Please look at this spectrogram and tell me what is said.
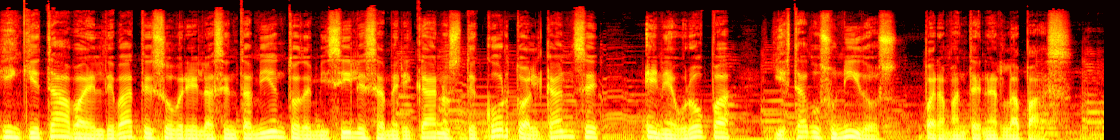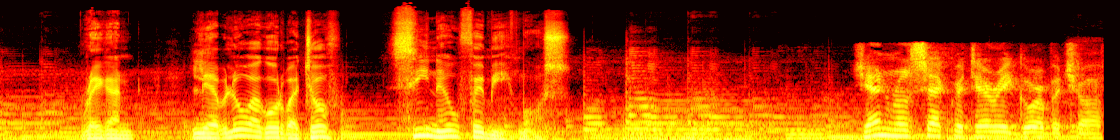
inquietaba el debate sobre el asentamiento de misiles americanos de corto alcance en Europa y Estados Unidos para mantener la paz. Reagan le habló a Gorbachev sin eufemismos. General Secretary Gorbachev,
